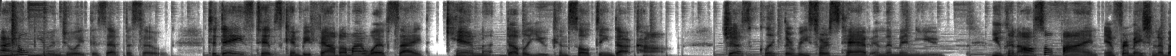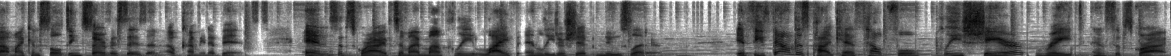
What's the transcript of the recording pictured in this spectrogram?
I hope you enjoyed this episode. Today's tips can be found on my website, kimwconsulting.com. Just click the resource tab in the menu. You can also find information about my consulting services and upcoming events, and subscribe to my monthly life and leadership newsletter. If you found this podcast helpful, please share, rate, and subscribe.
